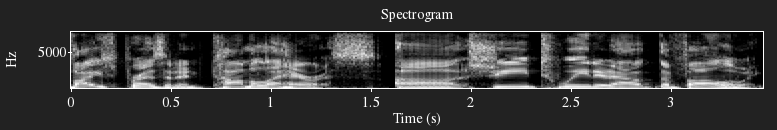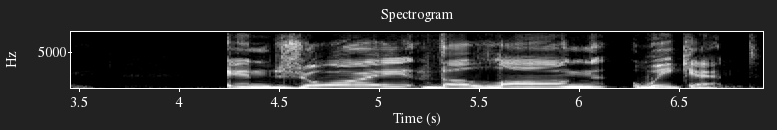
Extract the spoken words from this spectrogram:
Vice President Kamala Harris, uh, she tweeted out the following. Enjoy the long weekend.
